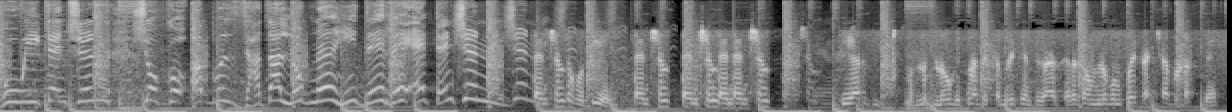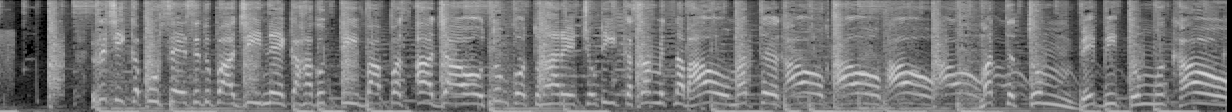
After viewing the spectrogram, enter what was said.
हुई टेंशन शो को अब ज़्यादा लोग नहीं दे रहे अटेंशन टेंशन तो होती है। टेंशन टेंशन टेंशन यार मतलब लोग इतना बेसब्री के इंतज़ार करें तो हम लोग उनको एक अच्छा प्रोडक्ट दें। ऋषि कपूर से सिद्धूपा जी ने कहा गुत्ती वापस आ जाओ। तुमको तुम्हारे चोटी की कसम इतना भाव मत खाओ खाओ भाओ खाओ मत तुम बेबी तुम खाओ।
